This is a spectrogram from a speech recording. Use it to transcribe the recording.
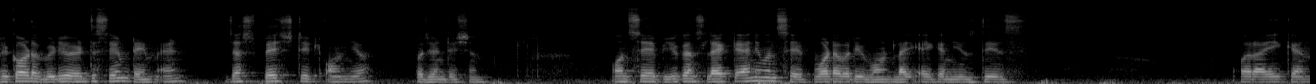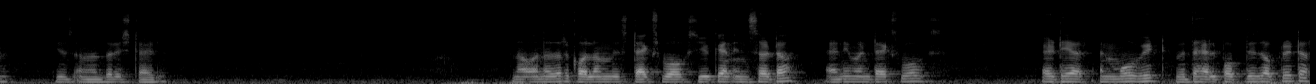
record a video at the same time and just paste it on your presentation. On shape you can select any one shape whatever you want. Like I can use this or I can use another style. Now another column is text box. You can insert a any one text box right here and move it with the help of this operator.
